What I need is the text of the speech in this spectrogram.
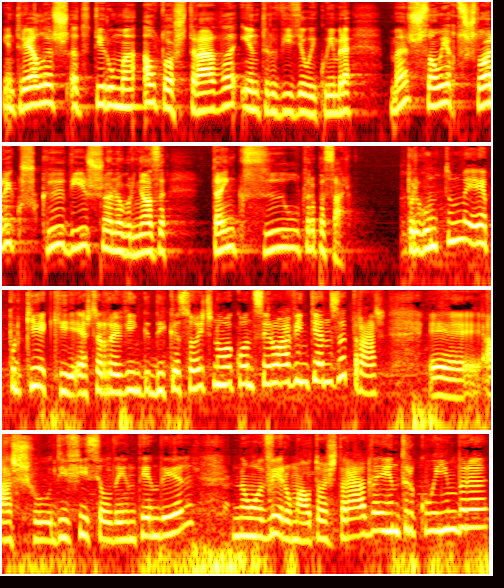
entre elas a de ter uma autoestrada entre Viseu e Coimbra, mas são erros históricos que, diz Ana Brunhosa, tem que se ultrapassar. Pergunto-me é porquê que estas reivindicações não aconteceram há 20 anos atrás. É, acho difícil de entender não haver uma autoestrada entre Coimbra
